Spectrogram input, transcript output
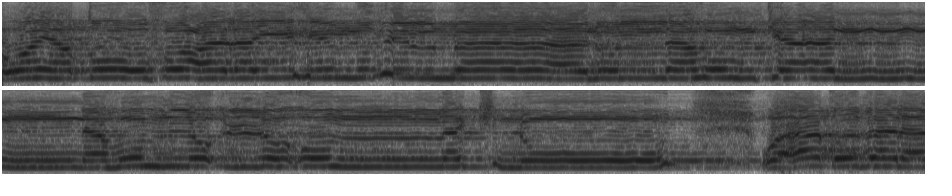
ويطوف عليهم غلمان لهم كأنهم لؤلؤ مكنون وأقبل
